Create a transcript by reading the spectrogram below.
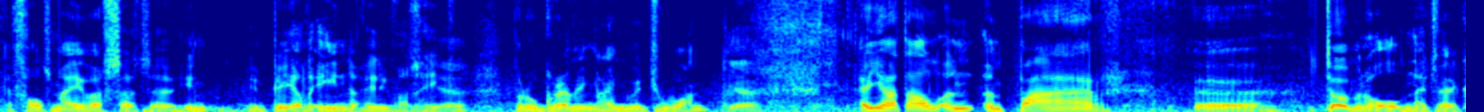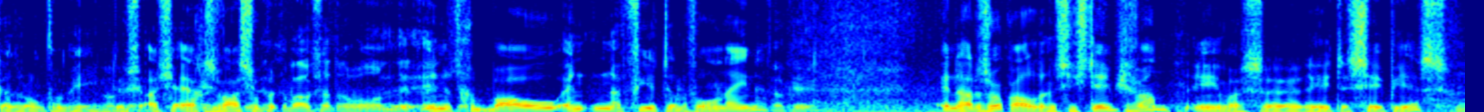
En volgens mij was dat eh, in, in PL1, dat weet ik wel zeker. Programming Language 1. Ja. En je had al een, een paar eh terminal-netwerken. Oké. Dus als je ergens was In op het gebouw zat er wel een netwerk. in het gebouw en nou, vier telefoonlijnen. En daar hadden ze ook al een systeempje van. Eén was, dat heette CPS. Ja,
